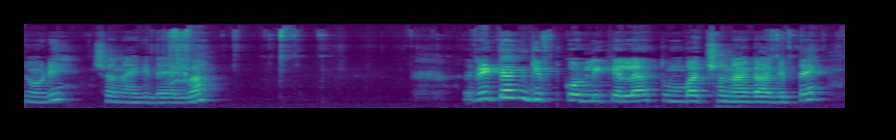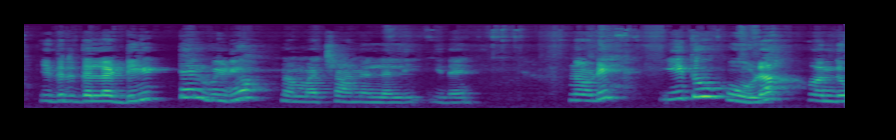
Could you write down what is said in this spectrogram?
ನೋಡಿ, ಚೆನ್ನಾಗಿದೆ ಅಲ್ವಾ? ರಿಟರ್ನ್ ಗಿಫ್ಟ್ ಕೊಡಲಿಕ್ಕೆಲ್ಲ ತುಂಬ ಚೆನ್ನಾಗಾಗುತ್ತೆ. ಇದರದ್ದೆಲ್ಲ ಡೀಟೇಲ್ ವಿಡಿಯೋ ನಮ್ಮ ಚಾನಲಲ್ಲಿ ಇದೆ. ನೋಡಿ, ಇದು ಕೂಡ ಒಂದು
